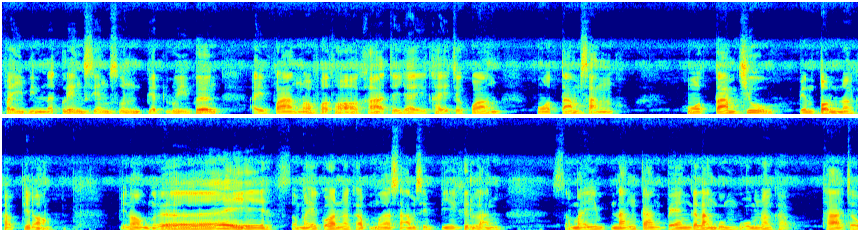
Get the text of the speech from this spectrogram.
ไฟบินนักเลงเสียงสุนเผ็ดลุยเพิงไอ้ฝางนฟท่อข้าจะใหญ่ใครจะขวางโหดตามสั่ง โหดตามชิวเป็นต้นนะครับ พี่น้อง พี่น้องเอ้ยสมัยก่อนนะครับ เมื่อ 30 ปีขึ้นหลัง สมัยหนังกลางแปลงกำลังบูมบูมๆนะครับ ถ้าเจ้า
